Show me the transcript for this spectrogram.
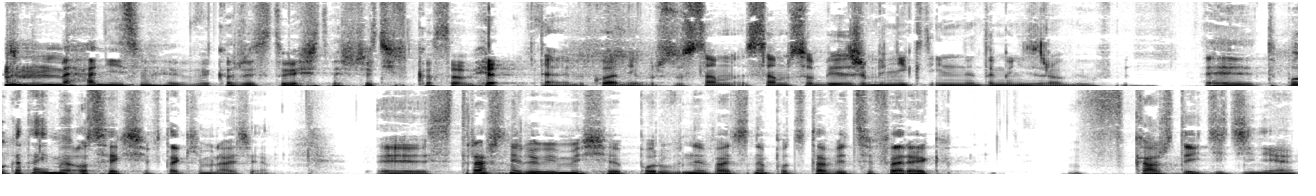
mechanizmy wykorzystujesz też przeciwko sobie. Tak, dokładnie, po prostu sam, sam sobie, żeby nikt inny tego nie zrobił. E, to pogadajmy o seksie w takim razie. E, strasznie lubimy się porównywać na podstawie cyferek w każdej dziedzinie.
